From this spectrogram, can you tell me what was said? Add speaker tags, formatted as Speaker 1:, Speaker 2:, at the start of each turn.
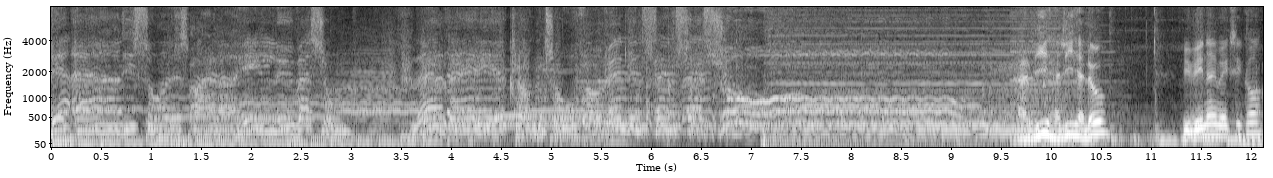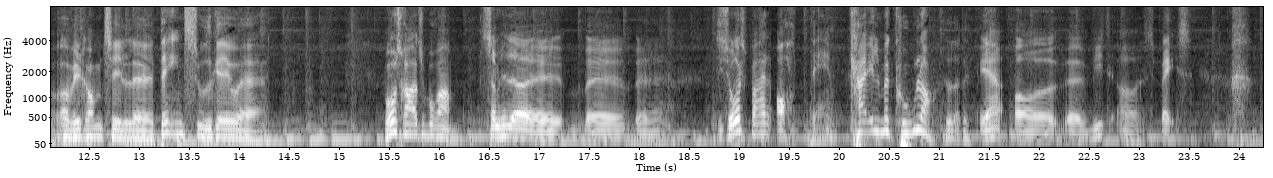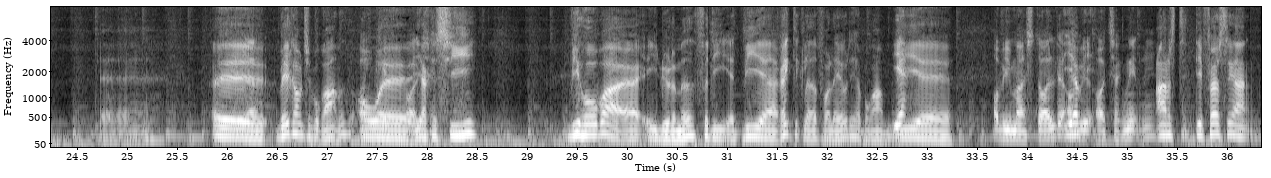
Speaker 1: Her er de sorte spejler, en ny version. Hver dag er klokken to, forvent en sensation.
Speaker 2: Halli, halli, hallo,
Speaker 3: Vi vinder i Mexico,
Speaker 2: og velkommen til øh, dagens udgave af vores radioprogram.
Speaker 3: som hedder øh, øh, øh, De Sorte Spejder. Åh, oh, damn.
Speaker 2: Kejl med kugler hedder det.
Speaker 3: Ja, og øh, hvidt og spas. øh,
Speaker 2: Øh,
Speaker 3: Ja.
Speaker 2: Velkommen til programmet, og
Speaker 3: kæft,
Speaker 2: øh, jeg kan sige, vi håber, at I lytter med, fordi at vi er rigtig glade for at lave det her program.
Speaker 3: Ja.
Speaker 2: Vi, øh,
Speaker 3: og vi er meget stolte
Speaker 2: Jeg-
Speaker 3: og, vi, og taknemmelige.
Speaker 2: Anders, det, det er første gang,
